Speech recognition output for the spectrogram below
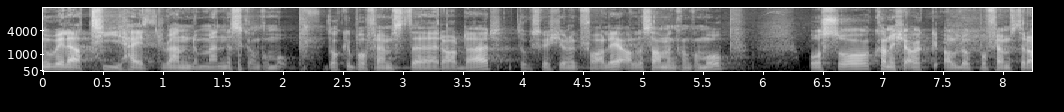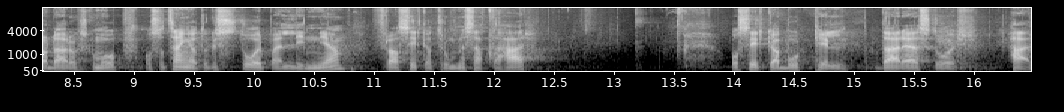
Nå vil jeg at ti helt random mennesker kan komme opp. Dere på fremste rad der. Dere skal ikke gjøre noe farlig. Alle sammen kan komme opp. Og så kan ikke alle dere på fremste rad der også komme opp. Og så trenger jeg at dere står på en linje fra ca. trommesettet her og ca. bort til der jeg står her.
